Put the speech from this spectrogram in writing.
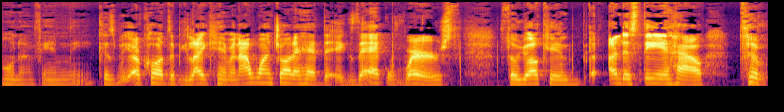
hold on family because we are called to be like him. And i want y'all to have the exact verse so y'all can understand how to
